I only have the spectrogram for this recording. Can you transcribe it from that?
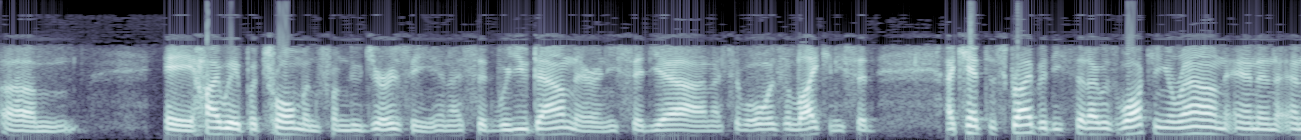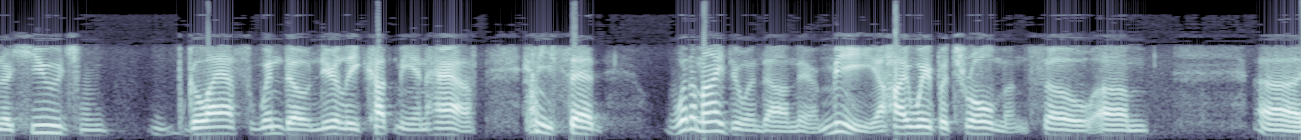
Um, a highway patrolman from New Jersey, and I said, "Were you down there?" And he said, "Yeah." And I said, "What was it like?" And he said, "I can't describe it." He said, "I was walking around, and, and, and a huge glass window nearly cut me in half." And he said, "What am I doing down there? Me, a highway patrolman." So um, uh,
